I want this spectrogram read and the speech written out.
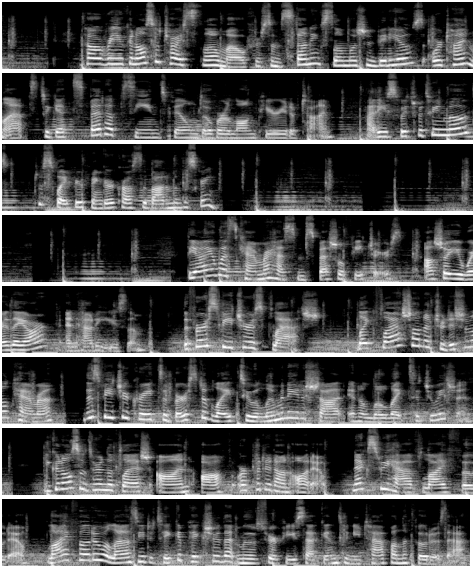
However, you can also try slow-mo for some stunning slow-motion videos or time-lapse to get sped-up scenes filmed over a long period of time. How do you switch between modes? Just swipe your finger across the bottom of the screen. The iOS camera has some special features. I'll show you where they are and how to use them. The first feature is flash. Like flash on a traditional camera, this feature creates a burst of light to illuminate a shot in a low light situation. You can also turn the flash on, off, or put it on auto. Next we have Live Photo. Live Photo allows you to take a picture that moves for a few seconds when you tap on the Photos app.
